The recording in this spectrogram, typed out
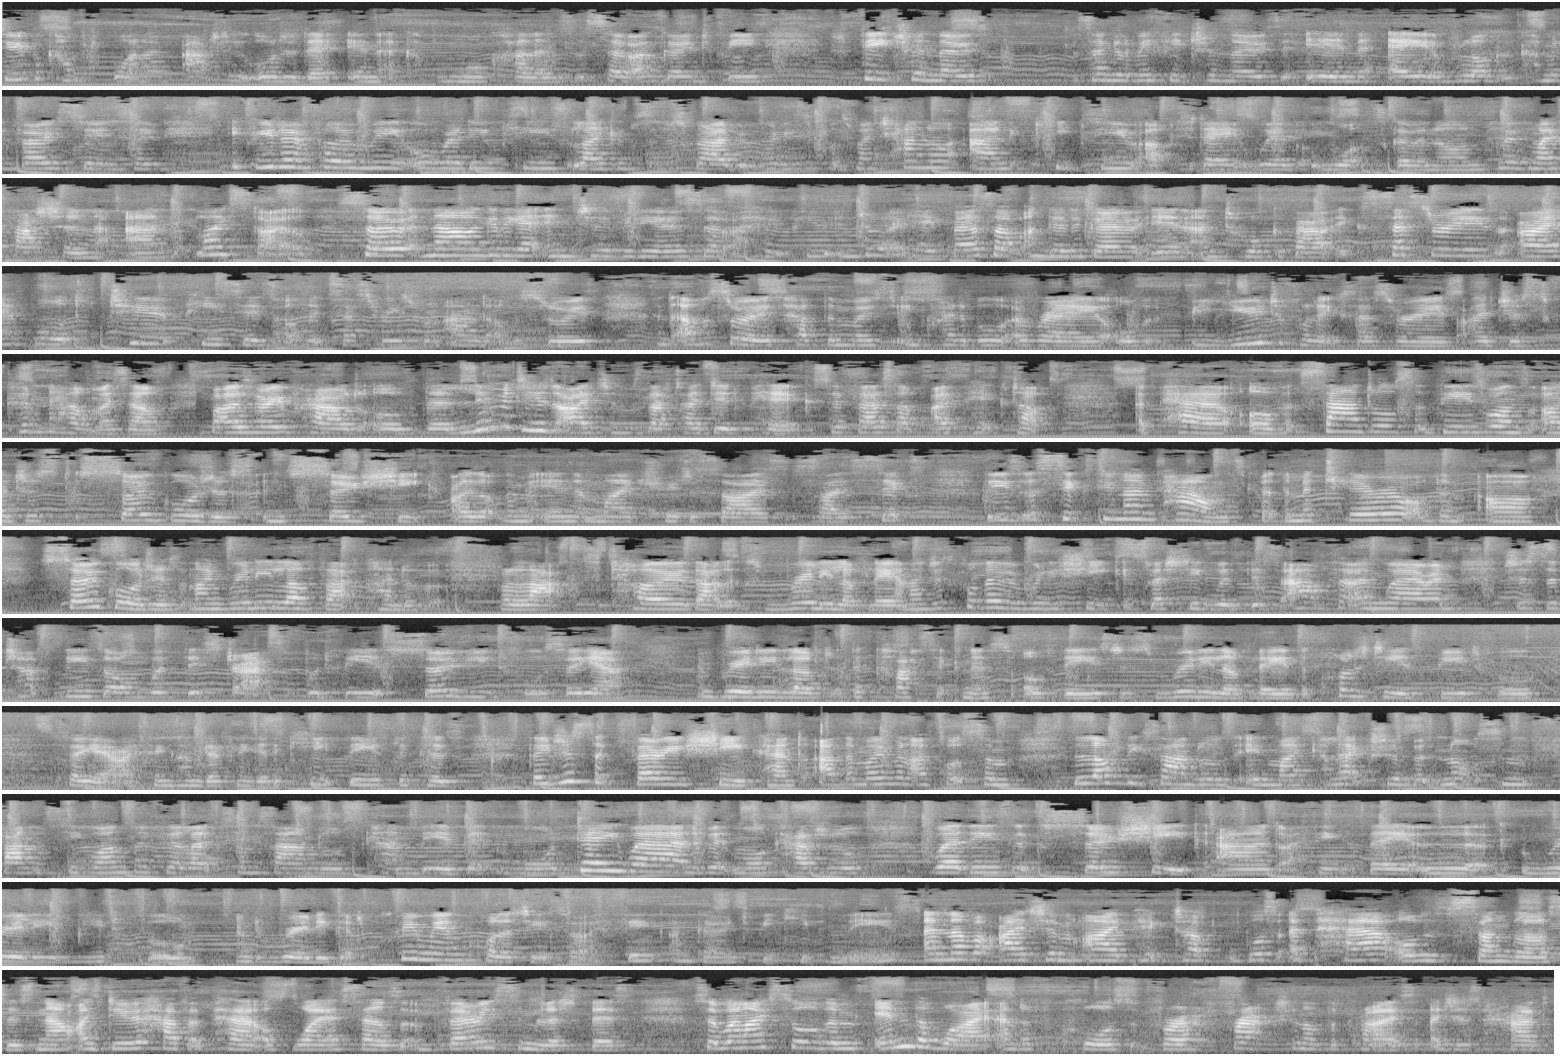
Super comfortable and I've actually ordered it in a couple more colours. So I'm going to be featuring those so I'm going to be featuring those in a vlog coming very soon. So if you don't follow me already, please like and subscribe. It really supports my channel and keeps you up to date with what's going on with my fashion and lifestyle. So now I'm going to get into the video, so I hope you enjoy. Okay, first up I'm going to go in and talk about accessories. I have bought two pieces of accessories from And Other Stories, and Other Stories have the most incredible array of beautiful accessories. I just couldn't help myself, but I was very proud of the limited items that I did pick. So first up, I picked up a pair of sandals. These ones are just so gorgeous and so chic. I got them in my true to size, size 6. These are £69, but the material of them are so gorgeous and I really love that kind of flat toe. That looks really lovely and I just thought they were really chic, especially with this outfit I'm wearing. Just to chuck these on with this dress would be so beautiful. So yeah, I really loved the classicness of these, just really lovely. The quality is beautiful. So yeah, I think I'm definitely going to keep these because they just look very chic. And at the moment, I've got some lovely sandals in my collection, but not some fancy ones. I feel like some sandals can be a bit more day wear and a bit more casual, where these look so chic. And I think they look really beautiful and really good premium quality. So I think I'm going to be keeping these. Another item I picked up was a pair of sunglasses. Now, I do have a pair of YSLs very similar to this. So when I saw them in the white, and of course, for a fraction of the price. I just had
